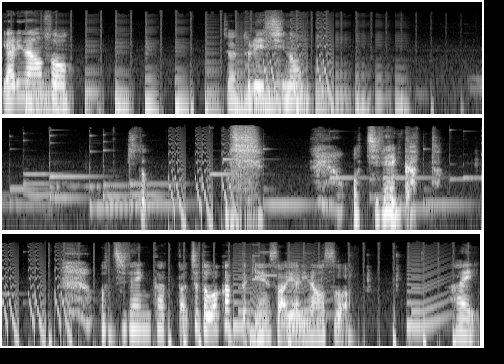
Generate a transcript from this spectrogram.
やり直そう。じゃあ、とりあえず死の。ちょっと、落ちれんかった。落ちれんかった。ちょっと分かったけんさ、やり直すわ。はい。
